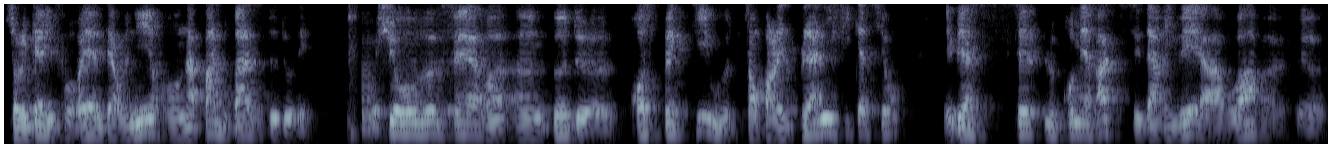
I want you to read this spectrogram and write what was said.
sur lequel il faut réintervenir, on n'a pas de base de données. Donc, si on veut faire un peu de prospective sans parler de planification, eh bien c'est le premier acte, c'est d'arriver à avoir euh,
